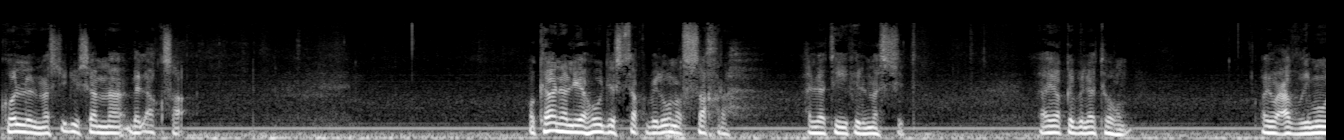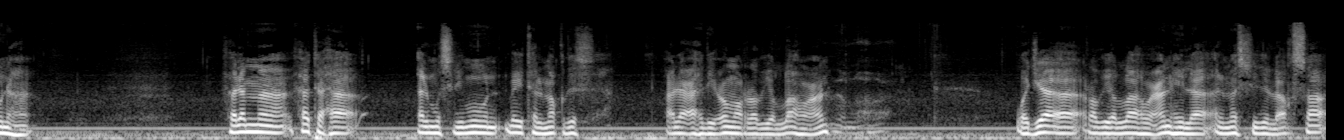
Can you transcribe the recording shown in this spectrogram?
كل المسجد يسمى بالأقصى. وكان اليهود يستقبلون الصخرة التي في المسجد هي قبلتهم ويعظمونها. فلما فتح المسلمون بيت المقدس على عهد عمر رضي الله عنه وجاء رضي الله عنه إلى المسجد الأقصى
